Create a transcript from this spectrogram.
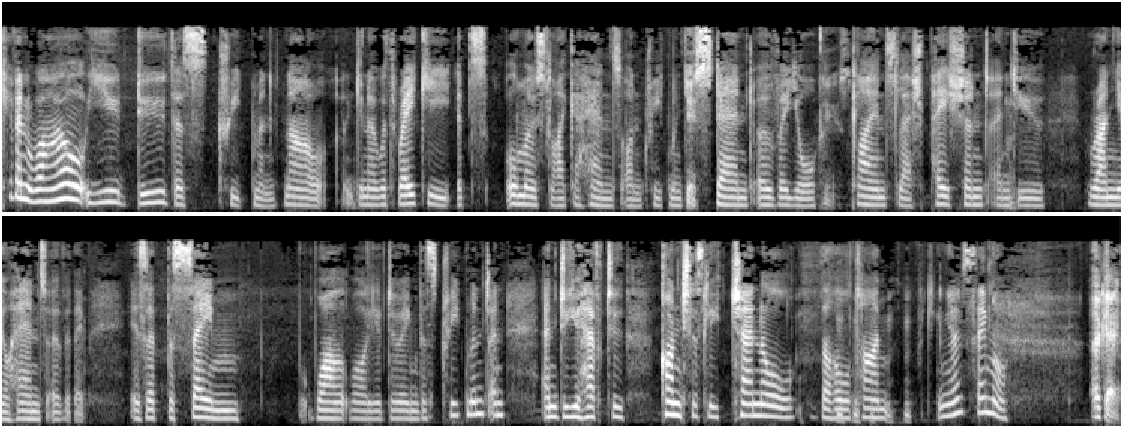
Kevin, while you do this treatment now, you know, with Reiki, it's almost like a hands-on treatment. You stand over your Yes. client slash patient and you run your hands over them. Is it the same while while you're doing this treatment? And and do you have to consciously channel the whole time? you know, say more. Okay.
